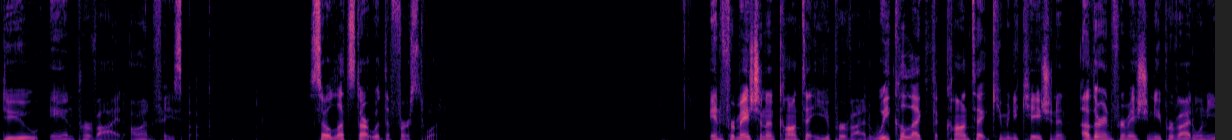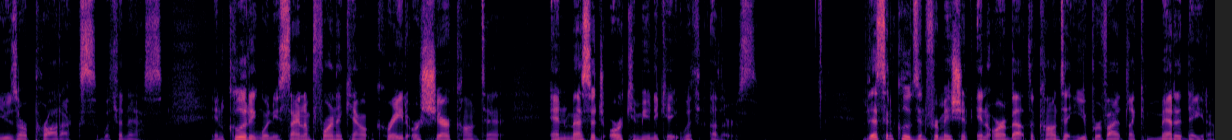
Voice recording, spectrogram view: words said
do and provide on Facebook. So let's start with the first one information and content you provide. We collect the content, communication, and other information you provide when you use our products with an S, including when you sign up for an account, create or share content, and message or communicate with others. This includes information in or about the content you provide, like metadata.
